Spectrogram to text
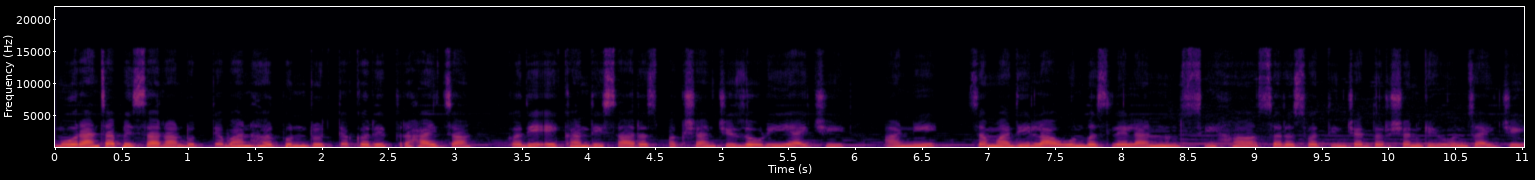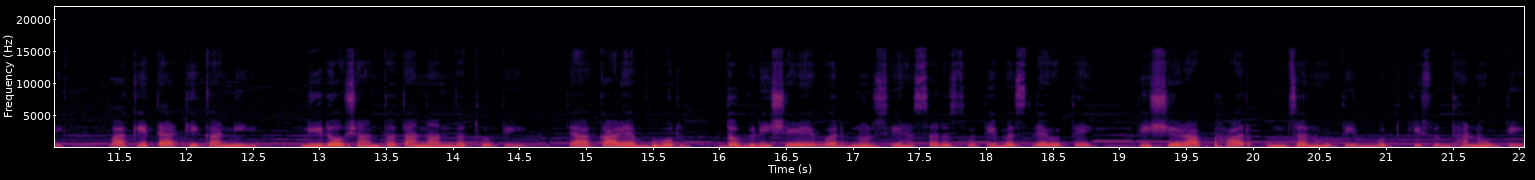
मोरांचा पिसारा नृत्यभान हरपून नृत्य करीत राहायचा. कधी एखादी सारस पक्ष्यांची जोडी यायची आणि समाधी लावून बसलेल्या नृसिंह सरस्वतींचे दर्शन घेऊन जायची. बाकी त्या ठिकाणी नीरव शांतता नांदत होती. त्या काळ्या भोर दगडी शिळेवर नृसिंह सरस्वती बसले होते. ती शिळा फार उंच नव्हती बुटकीसुद्धा नव्हती.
